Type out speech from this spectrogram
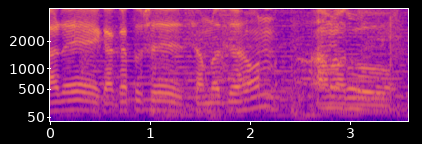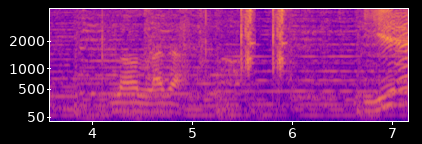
আরে কাকা তো শেষ সাম্রাজ্য এখন আমাগো। লল লাগা। ইয়ে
